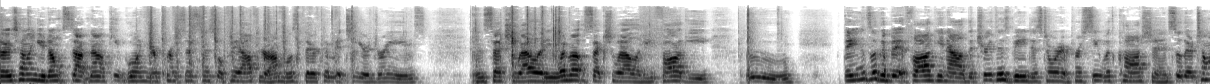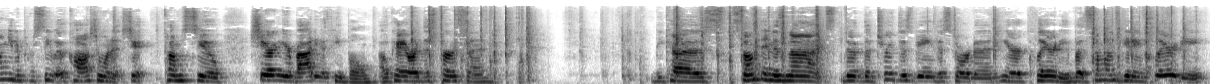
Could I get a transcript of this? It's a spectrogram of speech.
they're telling you don't stop now. Keep going. Your persistence will pay off. You're almost there. Commit to your dreams. And sexuality. What about sexuality? Foggy. Ooh. Things look a bit foggy now. The truth is being distorted. Proceed with caution. So they're telling you to proceed with caution when it comes to sharing your body with people, okay, or this person. Because something is not, the, the truth is being distorted here, clarity, but someone's getting clarity.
